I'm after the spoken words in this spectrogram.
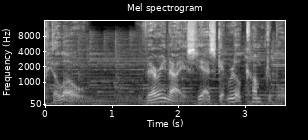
pillow. Very nice. Yes, get real comfortable.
